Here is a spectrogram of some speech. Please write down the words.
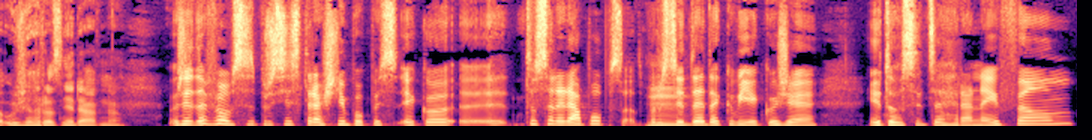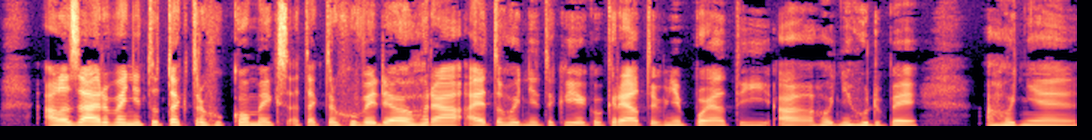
Uh, už hrozně dávno. Protože ten film se prostě strašně popis, jako, eh, to se nedá popsat. Prostě Hmm. to je takový, jako, že je to sice hraný film, ale zároveň je to tak trochu komiks a tak trochu videohra a je to hodně takový jako kreativně pojatý a hodně hudby a hodně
